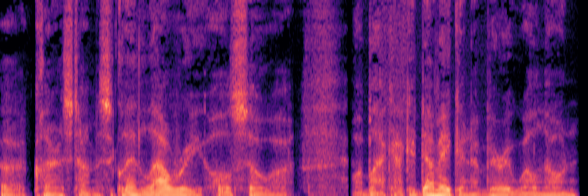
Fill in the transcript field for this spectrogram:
uh, Clarence Thomas, Glenn Loury, also uh, a black academic and a very well known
